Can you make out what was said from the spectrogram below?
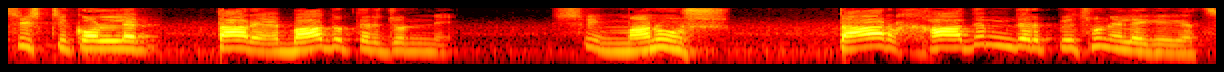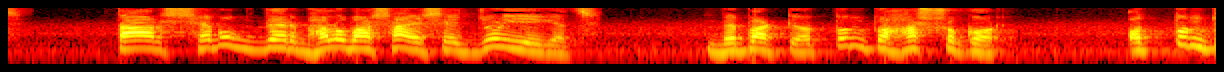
সৃষ্টি করলেন তার এবাদতের জন্যে। সেই মানুষ তার খাদেমদের পেছনে লেগে গেছে, তার সেবকদের ভালোবাসায় সে জড়িয়ে গেছে। ব্যাপারটি অত্যন্ত হাস্যকর, অত্যন্ত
